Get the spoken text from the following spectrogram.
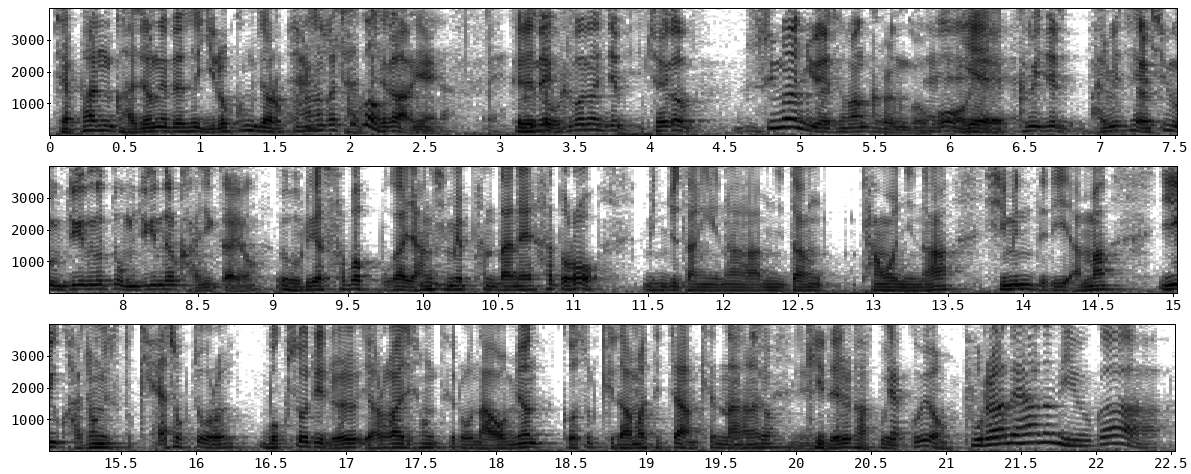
재판 과정에 대해서 이러쿵저러쿵 하는 것 자체가 예. 없습니다. 네. 그래서 그거는 이제 저희가 수면 위에서만 그러는 거고 네. 예. 그 이제 발밑에서 열심히 움직이는 것도 움직이는 대로 가니까요. 우리가 사법부가 양심의 판단에 하도록 민주당이나 민주당 당원이나 시민들이 아마 이 과정에서도 계속적으로 목소리를 여러 가지 형태로 나오면 그것을 귀담아 듣지 않겠나 하는 그렇죠. 예. 기대를 갖고 있고요. 불안해하는 이유가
